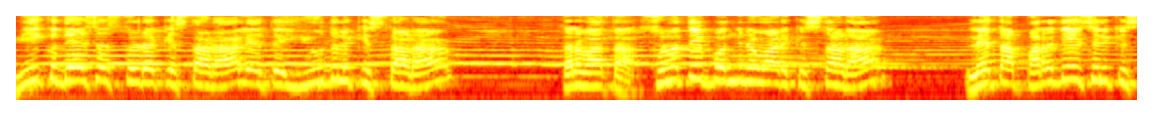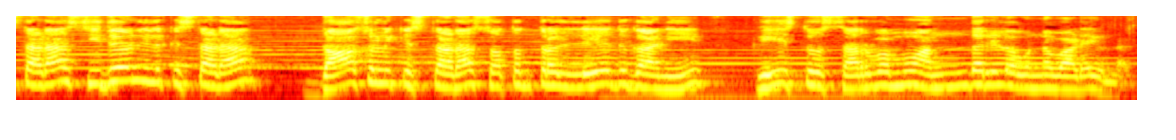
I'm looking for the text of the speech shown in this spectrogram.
గ్రీకు దేశస్థుడికి ఇస్తాడా లేకపోతే యూదులకి ఇస్తాడా తర్వాత సున్నతి పొందిన వాడికి ఇస్తాడా లేదా పరదేశులకి ఇస్తాడా సిదోనులకి ఇస్తాడా దాసులకి ఇస్తాడా స్వతంత్రం లేదు కానీ క్రీస్తు సర్వము అందరిలో ఉన్నవాడే ఉన్నాడు.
